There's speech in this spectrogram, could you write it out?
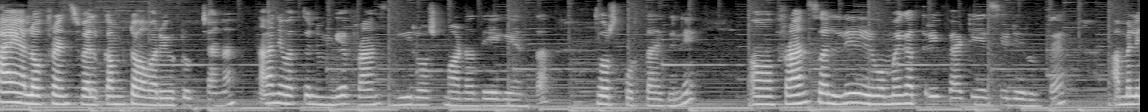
Hi hello friends welcome to our YouTube channel ನಾನಿವತ್ತು ನಿಮಗೆ ಫ್ರಾನ್ಸ್ ಗೀ ರೋಸ್ಟ್ ಮಾಡೋದು ಹೇಗೆ ಅಂತ ತೋರಿಸ್ಕೊಡ್ತಾ ಇದ್ದೀನಿ. ಫ್ರಾನ್ಸಲ್ಲಿ ಒಮೆಗಾ ತ್ರೀ ಫ್ಯಾಟಿ ಆ್ಯಸಿಡ್ ಇರುತ್ತೆ. ಆಮೇಲೆ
